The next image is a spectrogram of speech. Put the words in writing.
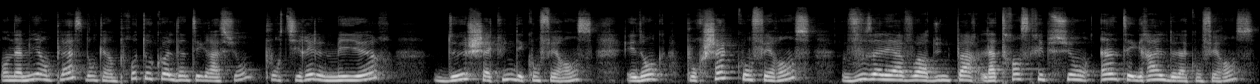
on a mis en place donc un protocole d'intégration pour tirer le meilleur de chacune des conférences. Et donc, pour chaque conférence, vous allez avoir d'une part la transcription intégrale de la conférence,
